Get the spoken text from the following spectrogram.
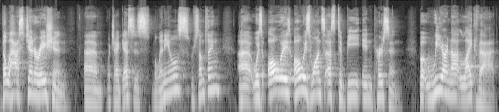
the last generation, um, which I guess is millennials or something, uh, was always always wants us to be in person, but we are not like that.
